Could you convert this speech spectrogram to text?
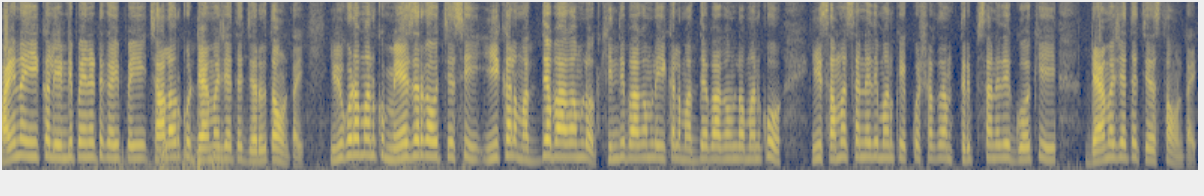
పైన ఈకలు ఎండిపోయినట్టుగా అయిపోయి చాలా వరకు డ్యామేజ్ అయితే జరుగుతూ ఉంటాయి. ఇవి కూడా మనకు మేజర్గా వచ్చేసి ఈకల మధ్య భాగంలో కింది భాగంలో ఈకల మధ్య భాగంలో మనకు ఈ సమస్య అనేది మనకు ఎక్కువ శాతం త్రిప్స్ అనేది గోకి డ్యామేజ్ అయితే చేస్తూ ఉంటాయి.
